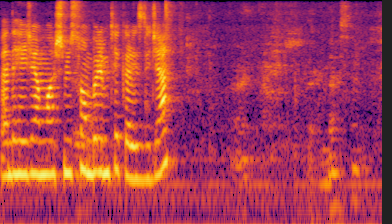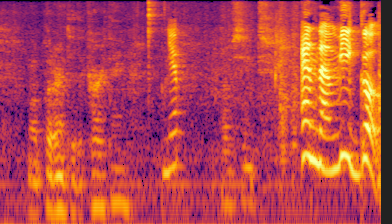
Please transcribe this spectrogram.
Ben de heyecan var. Şimdi son bölümü tekrar izleyeceğim. Got her. I'm gonna put her into the car thing. Yep. Have seat. And then we go.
